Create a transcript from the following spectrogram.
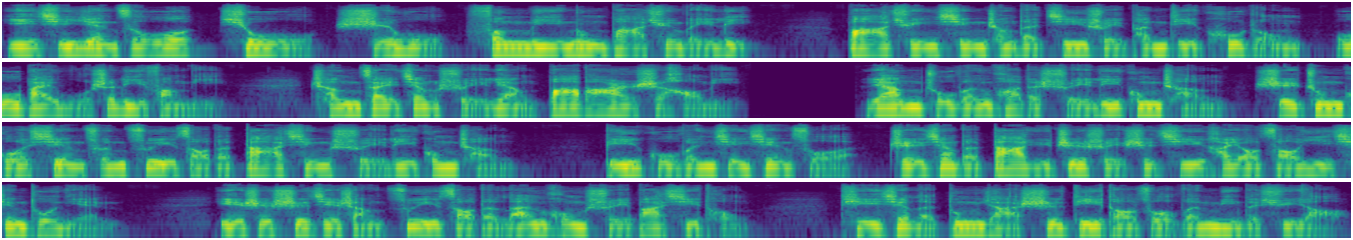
以其燕子窝、丘雾、食物、蜂蜜弄坝群为例。坝群形成的积水盆地库容五百五十立方米，承载降水量八百二十毫米。良渚文化的水利工程是中国现存最早的大型水利工程，比古文献线索指向的大禹治水时期还要早一千多年，也是世界上最早的拦洪水坝系统，体现了东亚湿地稻作文明的需要，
